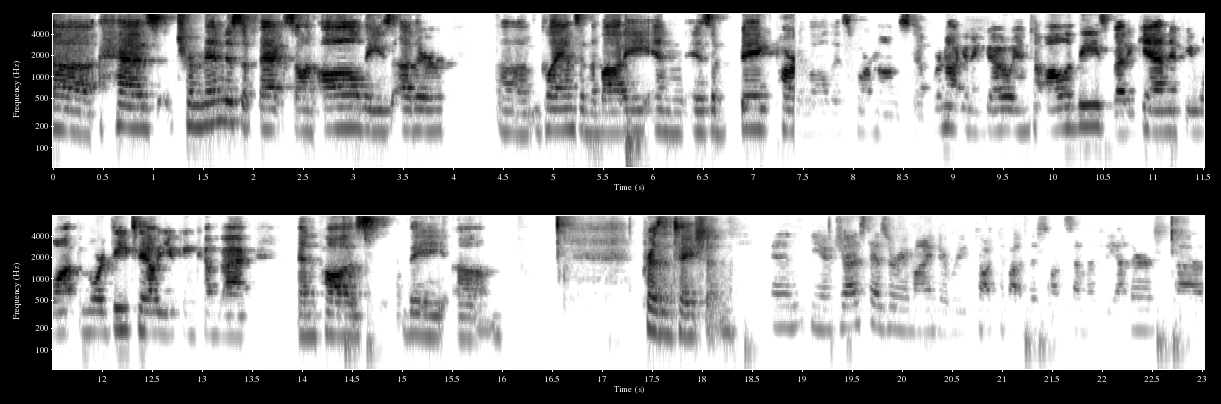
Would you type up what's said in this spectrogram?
uh, has tremendous effects on all these other uh, glands in the body and is a big part of this hormone stuff. We're not going to go into all of these, but again, if you want the more detail, you can come back and pause the um, presentation. And you know, just as a reminder, we talked about this on some of the other uh,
